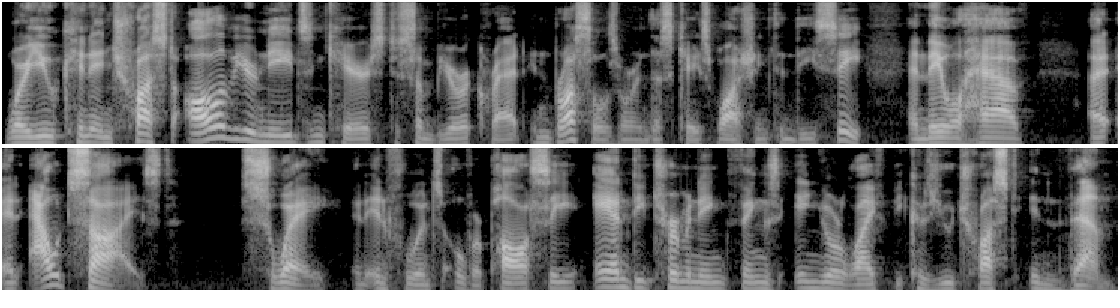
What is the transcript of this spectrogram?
where you can entrust all of your needs and cares to some bureaucrat in Brussels, or in this case, Washington, D.C., and they will have a, an outsized sway and influence over policy and determining things in your life because you trust in them.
